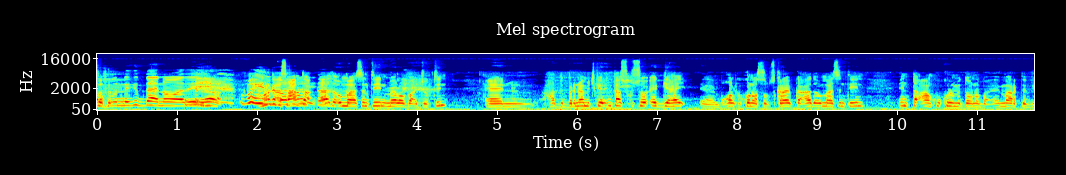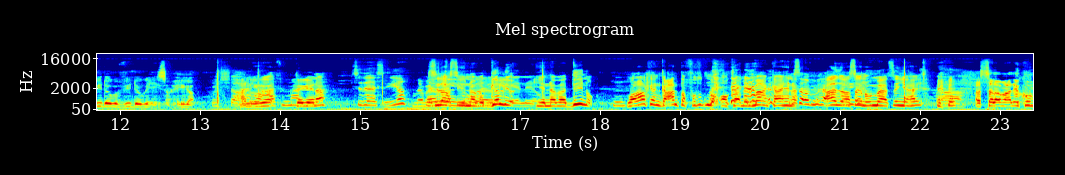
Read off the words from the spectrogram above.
soo noo adee marka asxaabta aad u mahadsantihiin meel walba aad joogtiin. Hadda barnaamijkeena intaas ku soo eg yahay een boqolka kun oo subscribe-ka aad u mahadsantihiin inta aan ku kulmi doono ba- maaragta videoga videoga xiisa xiga waxaan iga tegaynaa sidaas iyo? Nabadgelyo. Iyo nabadiino. Walaalkan gacanta fududna oo kaamirmaanka ahina. Aad asagana u mahadsan yahay. Assalaamu calaykum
